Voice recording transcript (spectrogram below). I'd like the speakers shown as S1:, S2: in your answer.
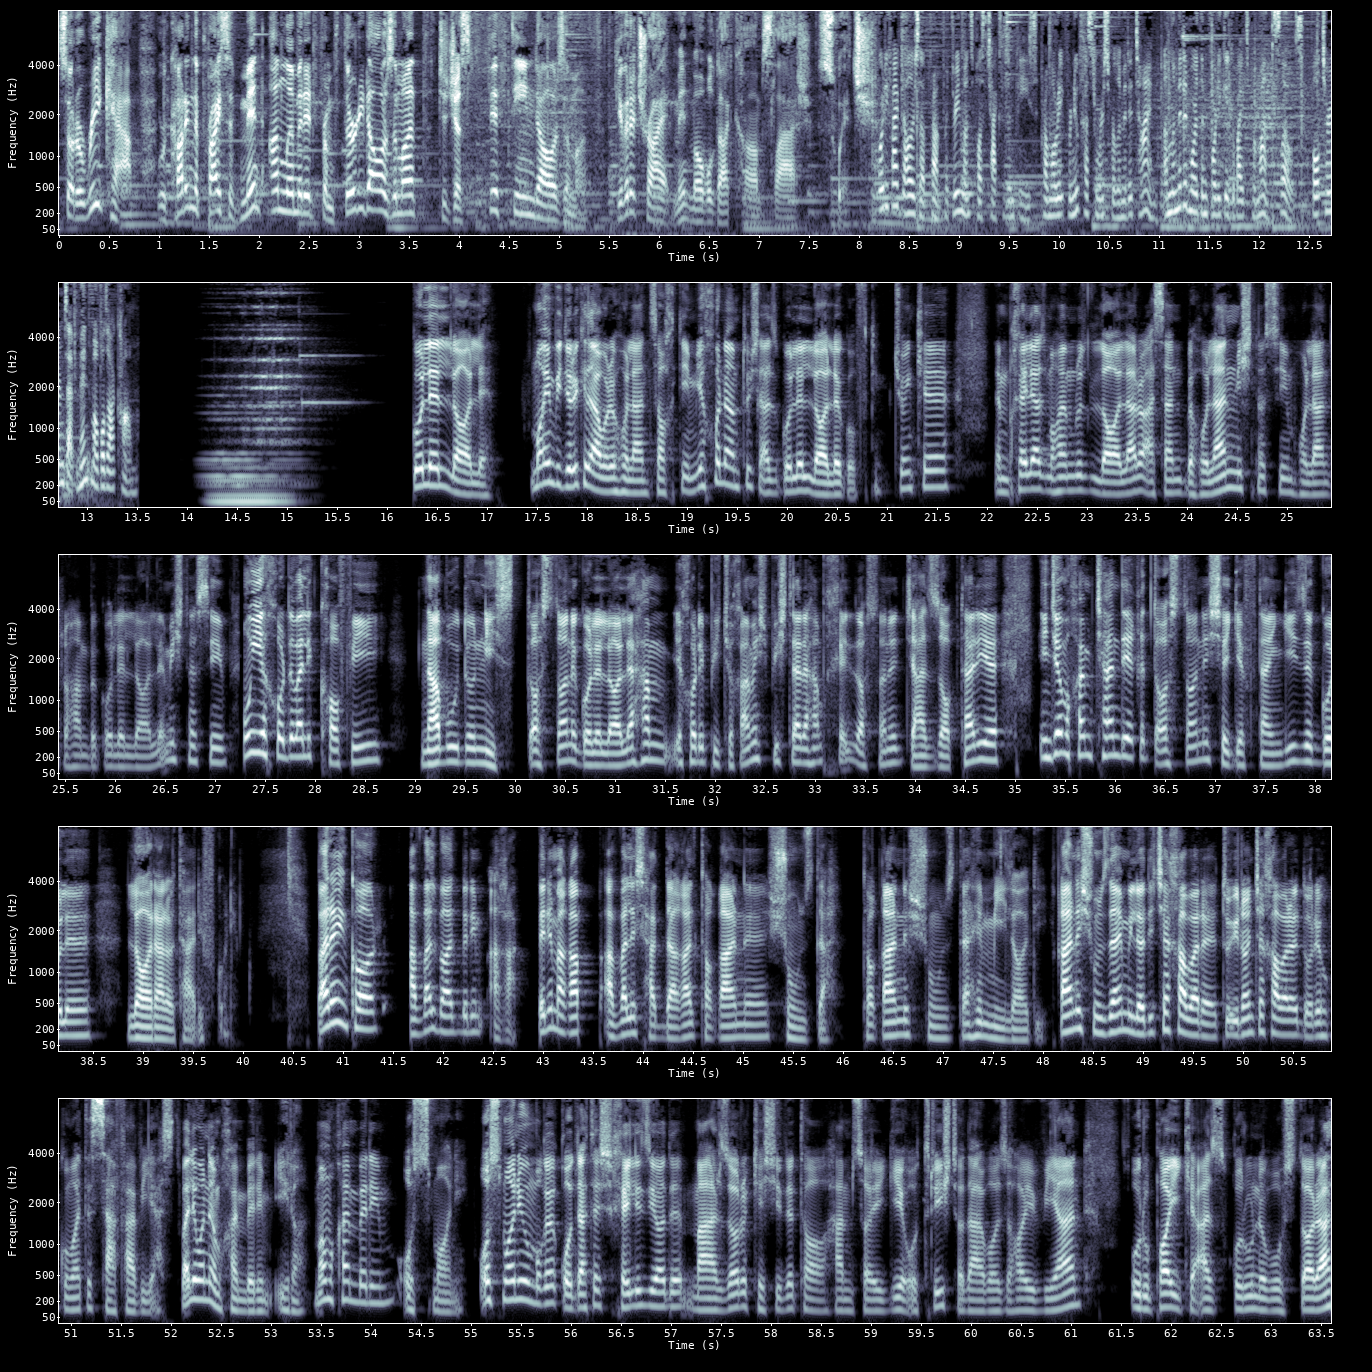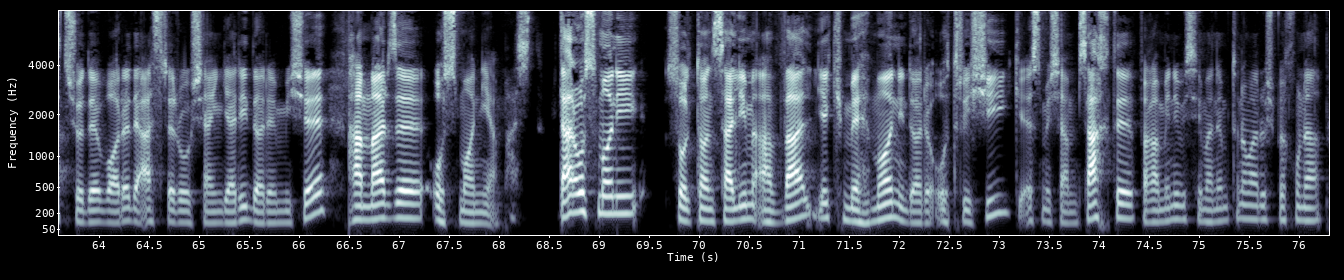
S1: So to recap, we're cutting the price of Mint Unlimited from $30 a month to just $15 a month. Give it a try at mintmobile.com slash switch.
S2: $45 upfront for three months plus taxes and fees. Promoting for new customers for limited time. Unlimited more than 40 gigabytes per month. Slows. Full terms at mintmobile.com.
S3: گل لاله ما این ویدیو رو که درباره هلند ساختیم یه خودم توش از گل لاله گفتیم چون که خیلی از ما امروز لاله رو اصلا به هلند می‌شناسیم هلند رو هم به گل لاله می‌شناسیم اون یه خورده ولی کافی نبود و نیست. داستان گل لاله هم یه خوری پیچ و خمش بیشتره هم خیلی داستان جذابتریه. اینجا می‌خوایم چند دقیقه داستان شگفتانگیز گل لاله رو تعریف کنیم. برای این کار اول باید بریم عقب. بریم عقب اولش حداقل تا قرن 16 تا قرن 16 میلادی. قرن 16 میلادی چه خبره؟ تو ایران چه خبره؟ دوره حکومت صفوی است. ولی ما نمی‌خوایم بریم ایران. ما می‌خوایم بریم عثمانی. عثمانی اون موقع قدرتش خیلی زیاده. مرزا رو کشیده تا همسایگی اتریش تا دروازه های وین. اروپایی که از قرون وسطا رد شده وارد عصر روشنگری داره میشه. هم مرز عثمانی هم هست. در عثمانی سلطان سلیم اول یک مهمانی داره اتریشی که اسمش هم سخته. فقط می نویسی من نمی‌تونم روش بخونم.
